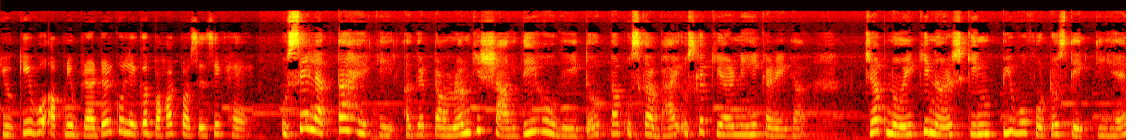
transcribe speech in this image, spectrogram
क्योंकि वो अपने ब्रदर को लेकर बहुत पॉजिटिव है। उसे लगता है कि अगर टॉमरन की शादी हो गई तो तब उसका भाई उसका केयर नहीं करेगा। जब नोए की नर्स किंग भी वो फ़ोटोज़ देखती है,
